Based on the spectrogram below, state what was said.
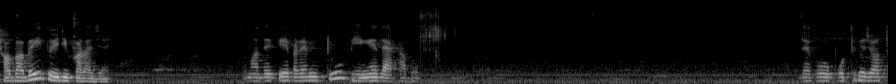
স্বভাবেই তৈরি করা যায়। তোমাদেরকে এবারে আমি একটু ভেঙে দেখাবো। দেখো ওপর থেকে যত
